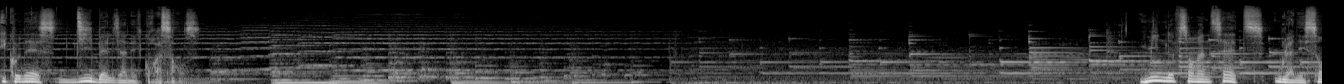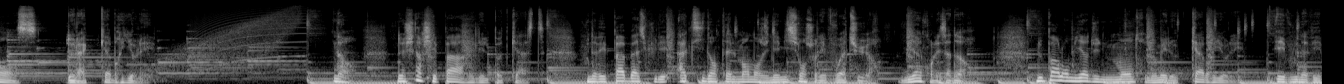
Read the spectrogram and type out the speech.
et connaissent dix belles années de croissance. « 1927 ou la naissance de la cabriolet. Non, ne cherchez pas à régler le podcast. Vous n'avez pas basculé accidentellement dans une émission sur les voitures, bien qu'on les adore. Nous parlons bien d'une montre nommée le cabriolet et vous n'avez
